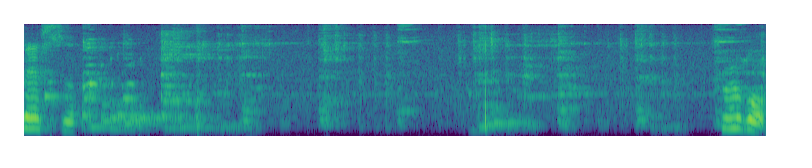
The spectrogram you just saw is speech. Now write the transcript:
Ve sık. Şunu.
